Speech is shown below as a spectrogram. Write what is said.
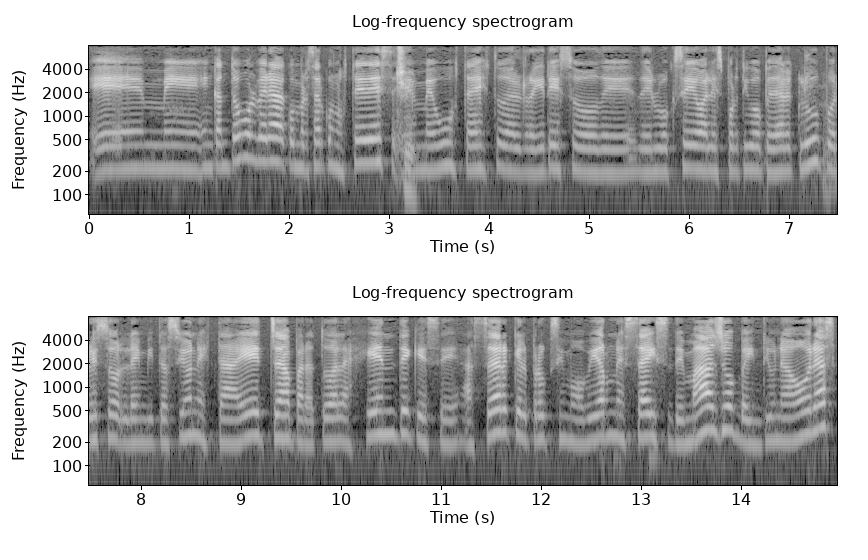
eh, me encantó volver a conversar con ustedes. Eh, me gusta esto del regreso del boxeo al Esportivo Pedal Club, por eso la invitación está hecha para toda la gente que se acerque el próximo viernes 6 de mayo, 21 horas.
